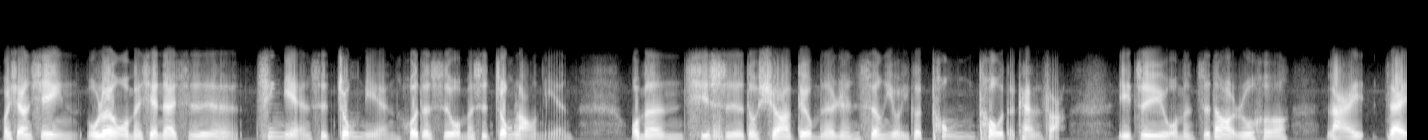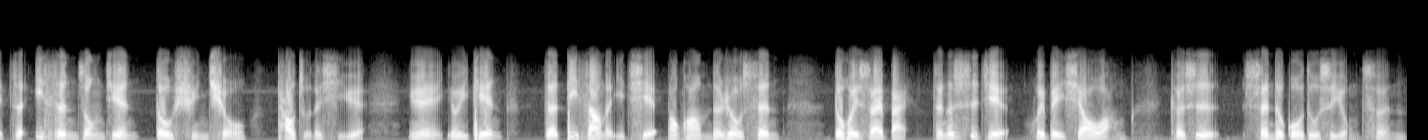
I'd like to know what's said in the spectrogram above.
我相信无论我们现在是青年、是中年，或者是我们是中老年，我们其实都需要对我们的人生有一个通透的看法，以至于我们知道如何来在这一生中间。都寻求陶主的喜悦，因为有一天，这地上的一切，包括我们的肉身，都会衰败，整个世界会被消亡。可是神的国度是永存，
